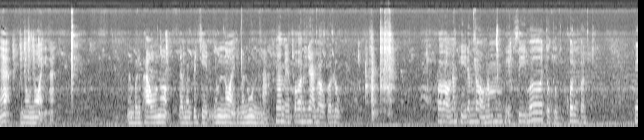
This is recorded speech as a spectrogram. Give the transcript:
เนี่ยน้องหน่อยค่ะ มันบริเผาเนาะแต่มันเป็นเศษน้ำน้อยที่มันมุ่นค่ะน้าแม่ขออนุญาตเว้าก่อนลูก ขอเอาน้ำผีน้ำนองน้ำเอฟซีเมื่อทุกๆทุกคนก่อนแม่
